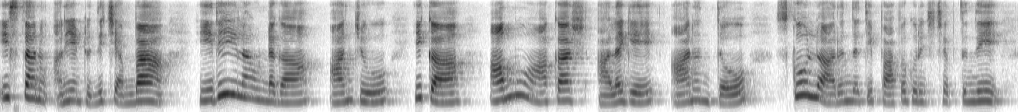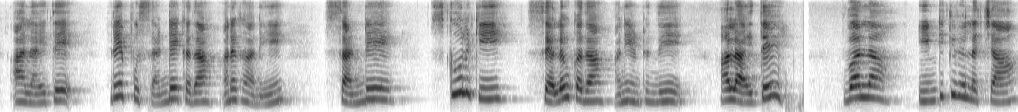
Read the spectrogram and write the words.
ఇస్తాను అని అంటుంది చెంబా. ఇది ఇలా ఉండగా అంజు ఇక అమ్ము ఆకాష్ అలాగే ఆనంద్తో స్కూల్లో అరుంధతి పాప గురించి చెప్తుంది. అలా అయితే రేపు సండే కదా అనగానే సండే స్కూల్కి సెలవు కదా అని అంటుంది. అలా అయితే వాళ్ళ ఇంటికి వెళ్ళొచ్చా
